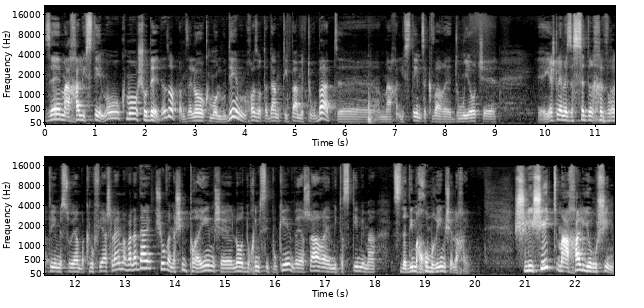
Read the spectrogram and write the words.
זה מאכל ליסטים, הוא כמו שודד. אז עוד פעם, זה לא כמו לודים, בכל זאת אדם טיפה מתורבת, אה, ליסטים זה כבר אה, דמויות ש... יש להם איזה סדר חברתי מסוים בכנופיה שלהם, אבל עדיין, שוב, אנשים פראיים שלא דוחים סיפוקים וישר אה, מתעסקים עם הצדדים החומריים של החיים. שלישית, מאכל יורשים.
